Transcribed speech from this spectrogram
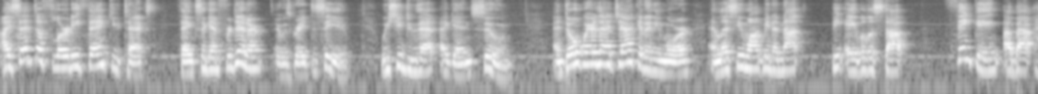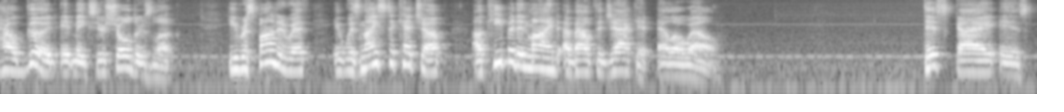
I sent a flirty thank you text. Thanks again for dinner. It was great to see you. We should do that again soon. And don't wear that jacket anymore unless you want me to not be able to stop thinking about how good it makes your shoulders look. He responded with, It was nice to catch up. I'll keep it in mind about the jacket, lol. This guy is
